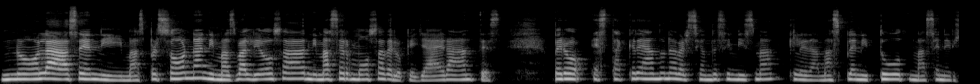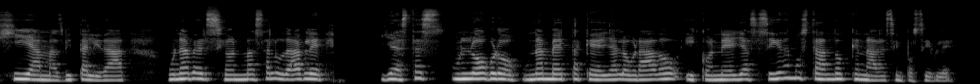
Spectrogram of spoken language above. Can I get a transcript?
No la hace ni más persona, ni más valiosa, ni más hermosa de lo que ya era antes. Pero está creando una versión de sí misma que le da más plenitud, más energía, más vitalidad, una versión más saludable. Y este es un logro, una meta que ella ha logrado y con ella se sigue demostrando que nada es imposible.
